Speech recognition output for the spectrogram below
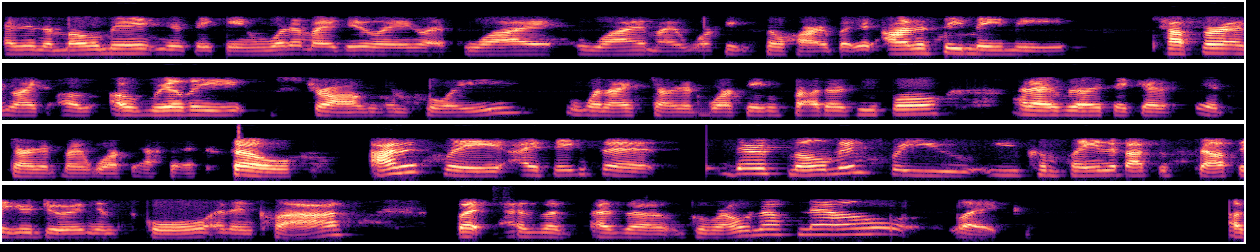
and in the moment you're thinking what am i doing like why why am i working so hard but it honestly made me tougher and like a, a really strong employee when I started working for other people. And I really think it, it started my work ethic. So honestly, I think that there's moments where you, you complain about the stuff that you're doing in school and in class, but as a, as a grown up now, like a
